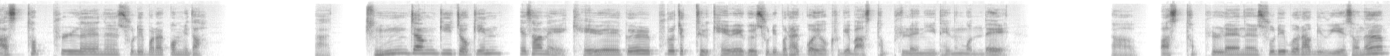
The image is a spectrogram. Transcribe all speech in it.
마스터 플랜을 수립을 할 겁니다. 자, 중장기적인 회사 내 계획을, 프로젝트 계획을 수립을 할 거예요. 그게 마스터 플랜이 되는 건데, 자, 마스터 플랜을 수립을 하기 위해서는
